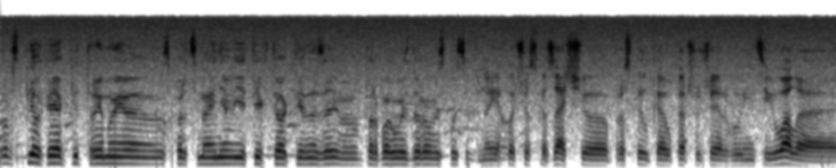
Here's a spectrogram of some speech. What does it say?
Профспілка як підтримує спортсменів і тих, хто активно пропагує здоровий спосіб? Ну, я хочу сказати, що проспілка в першу чергу ініціювала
